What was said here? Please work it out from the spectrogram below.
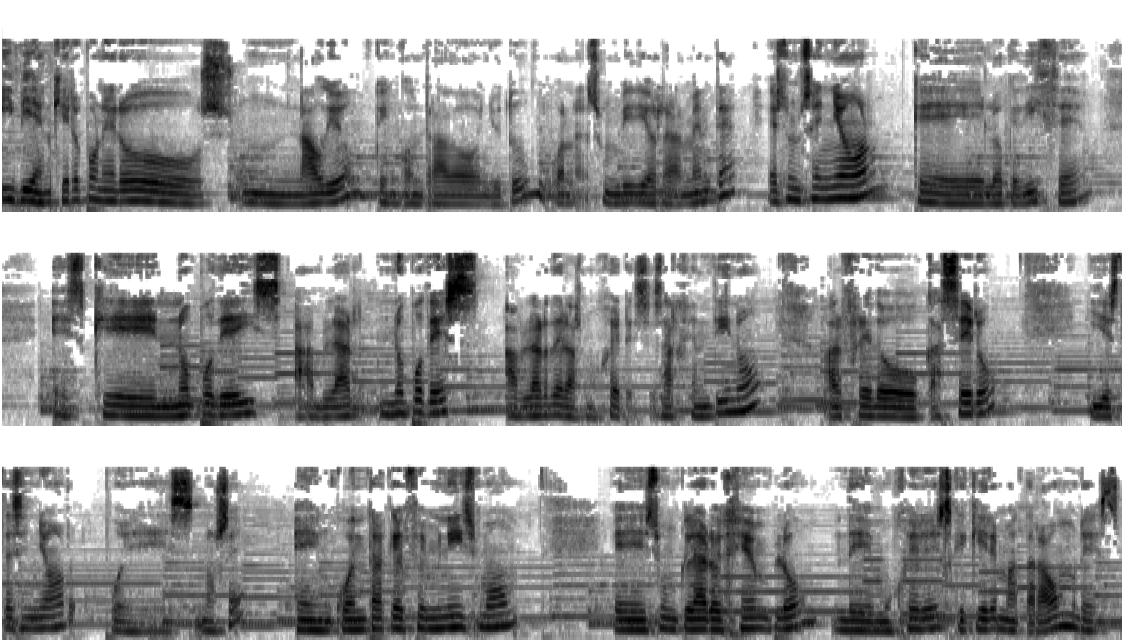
Y bien, quiero poneros un audio que he encontrado en YouTube. Bueno, es un vídeo realmente. Es un señor que lo que dice es que no podéis hablar, no podéis hablar de las mujeres. Es argentino, Alfredo Casero, y este señor, pues no sé, encuentra que el feminismo es un claro ejemplo de mujeres que quieren matar a hombres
